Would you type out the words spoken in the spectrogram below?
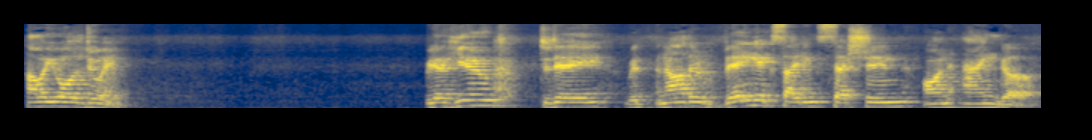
How are you all doing? We are here today with another very exciting session on anger,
